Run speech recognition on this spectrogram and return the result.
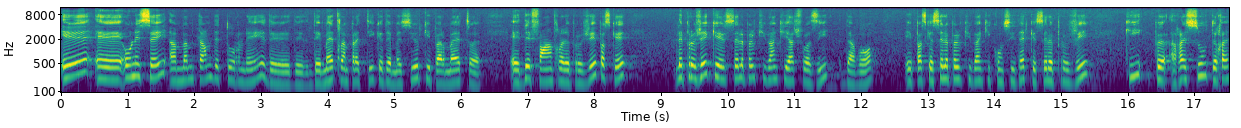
Et, on essaie en même temps de tourner, de, de, mettre en pratique des mesures qui permettent de défendre le projet, parce que le projet, c'est le peuple cubain qui a choisi d'abord, et parce que c'est le peuple cubain qui considère que c'est le projet qui peut résoudre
